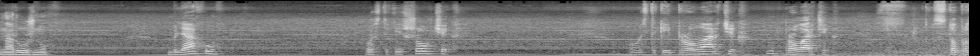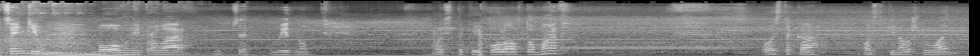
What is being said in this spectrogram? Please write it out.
наружну бляху. Ось такий шовчик. Ось такий проварчик. Ну, проварчик 100% повний провар. Ну, Це видно. Ось такий полуавтомат. Ось така. Ось такі налаштування.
